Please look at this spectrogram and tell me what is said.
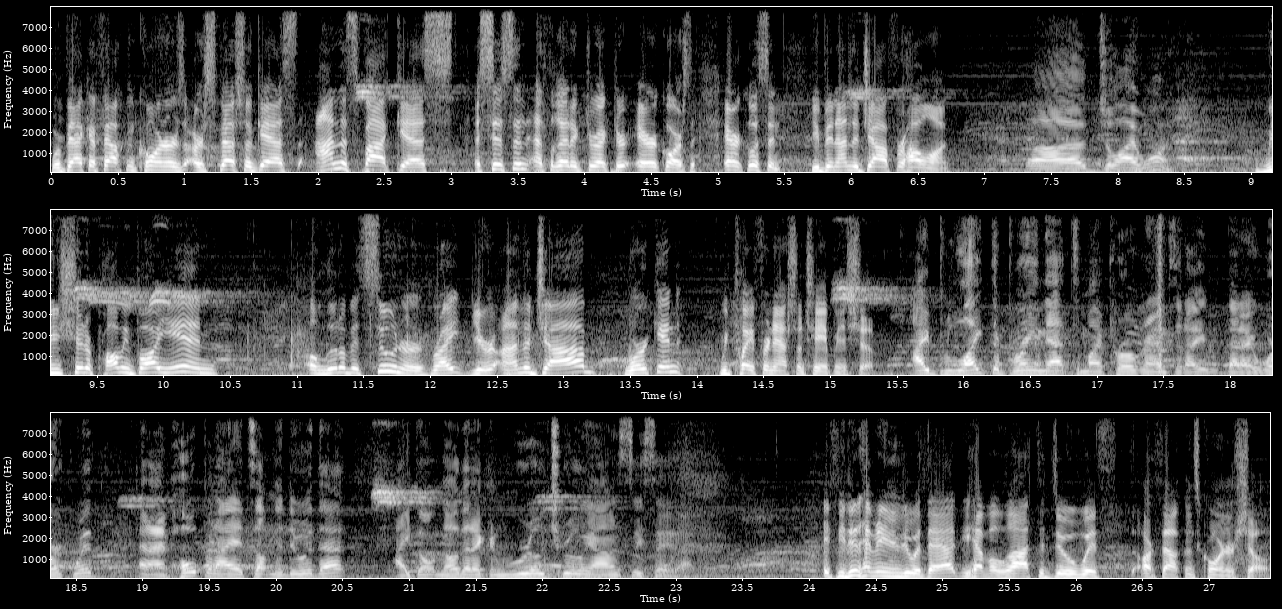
We're back at Falcon Corners. Our special guest, on the spot guest, Assistant Athletic Director Eric Larson. Eric, listen, you've been on the job for how long? Uh, July 1. we should have probably brought you in a little bit sooner, right? You're on the job, working. We play for national championship. I like to bring that to my programs that I that I work with, and I'm hoping I had something to do with that. I don't know that I can really, truly, honestly say that. If you didn't have anything to do with that, you have a lot to do with our Falcons Corner show.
